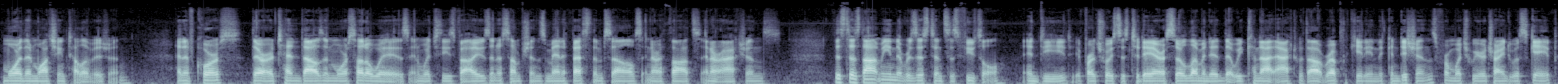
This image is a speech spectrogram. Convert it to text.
more than watching television. And of course, there are 10,000 more subtle ways in which these values and assumptions manifest themselves in our thoughts and our actions. This does not mean that resistance is futile. Indeed, if our choices today are so limited that we cannot act without replicating the conditions from which we are trying to escape,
